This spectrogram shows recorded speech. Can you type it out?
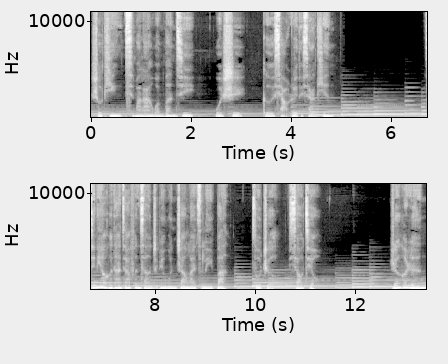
收听喜马拉雅晚班机。我是葛小瑞的夏天。今天要和大家分享的这篇文章来自篱笆，作者小九。人和人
